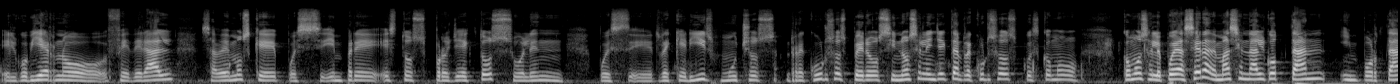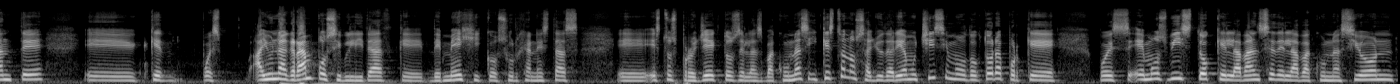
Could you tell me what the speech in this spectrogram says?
el gobierno federal. Sabemos que pues siempre estos proyectos suelen pues eh, requerir muchos recursos, pero si no se le inyectan recursos, pues cómo cómo se le puede hacer además en algo tan importante eh, que pues hay una gran posibilidad que de México surjan estas, eh, estos proyectos de las vacunas y que esto nos ayudaría muchísimo, doctora, porque pues hemos visto que el avance de la vacunación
